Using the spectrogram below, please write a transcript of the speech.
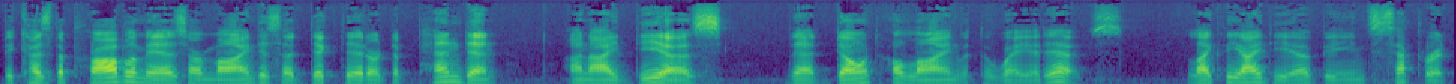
Because the problem is our mind is addicted or dependent on ideas that don't align with the way it is. Like the idea of being separate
